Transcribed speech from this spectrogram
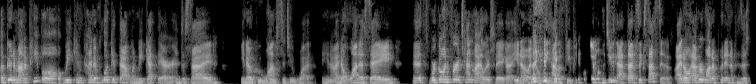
a good amount of people, we can kind of look at that when we get there and decide, you know, who wants to do what. You know, I don't want to say, it's we're going for a 10 miler today you know and only have a few people able to do that that's excessive i don't ever want to put in a position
